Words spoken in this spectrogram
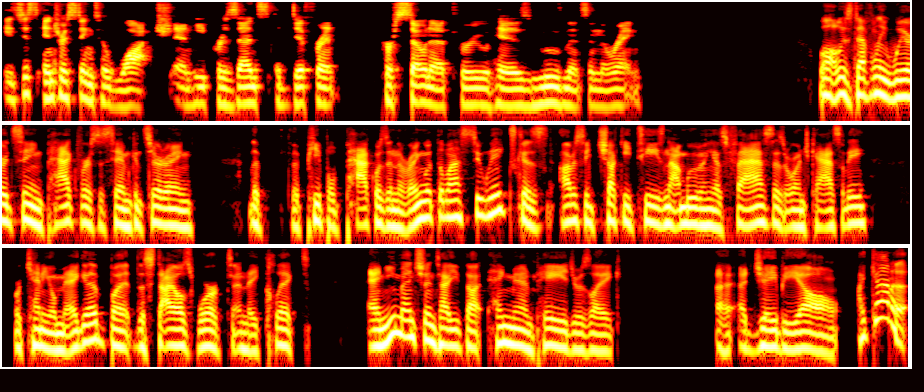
it's just interesting to watch. And he presents a different persona through his movements in the ring. Well, it was definitely weird seeing Pac versus him, considering the the people Pac was in the ring with the last two weeks. Because obviously Chucky T is not moving as fast as Orange Cassidy or Kenny Omega, but the styles worked and they clicked. And you mentioned how you thought Hangman Page was like a, a JBL. I kind of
